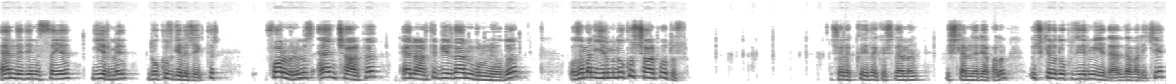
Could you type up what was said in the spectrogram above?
n dediğimiz sayı 29 gelecektir. Formülümüz n çarpı n artı 1'den bulunuyordu. O zaman 29 çarpı 30. Şöyle kıyıda köşede hemen işlemleri yapalım. 3 kere 9 27 elde var 2.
